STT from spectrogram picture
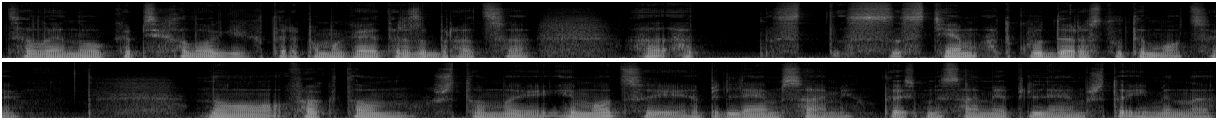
целая наука психологии, которая помогает разобраться от, с, с тем, откуда растут эмоции. Но факт в том, что мы эмоции определяем сами, то есть мы сами определяем, что именно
